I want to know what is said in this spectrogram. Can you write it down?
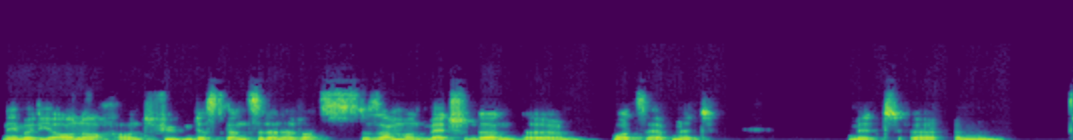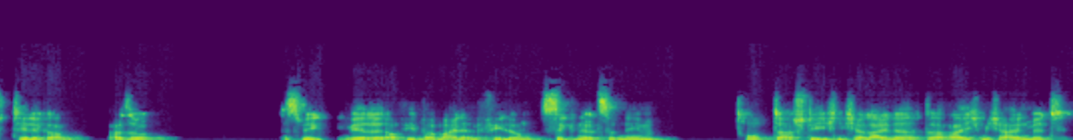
nehmen wir die auch noch und fügen das Ganze dann einfach zusammen und matchen dann ähm, WhatsApp mit, mit ähm, Telegram. Also deswegen wäre auf jeden Fall meine Empfehlung, Signal zu nehmen. Und da stehe ich nicht alleine, da reiche ich mich ein mit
